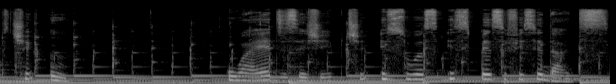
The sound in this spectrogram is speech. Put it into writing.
Parte 1 O Aedes aegypti e suas especificidades.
